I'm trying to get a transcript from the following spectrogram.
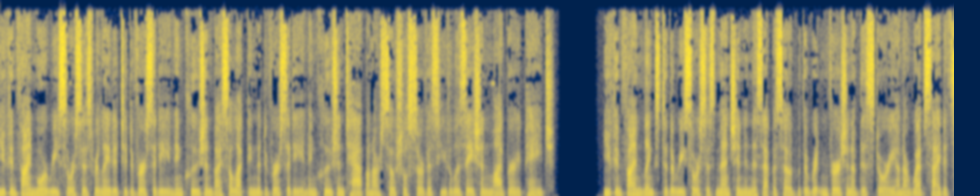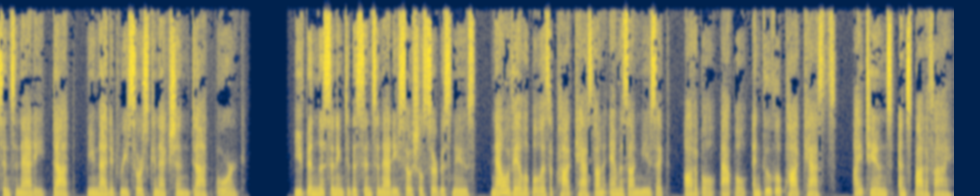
You can find more resources related to diversity and inclusion by selecting the Diversity and Inclusion tab on our Social Service Utilization Library page. You can find links to the resources mentioned in this episode with a written version of this story on our website at cincinnati.unitedresourceconnection.org. You've been listening to the Cincinnati Social Service News, now available as a podcast on Amazon Music, Audible, Apple, and Google Podcasts, iTunes, and Spotify.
